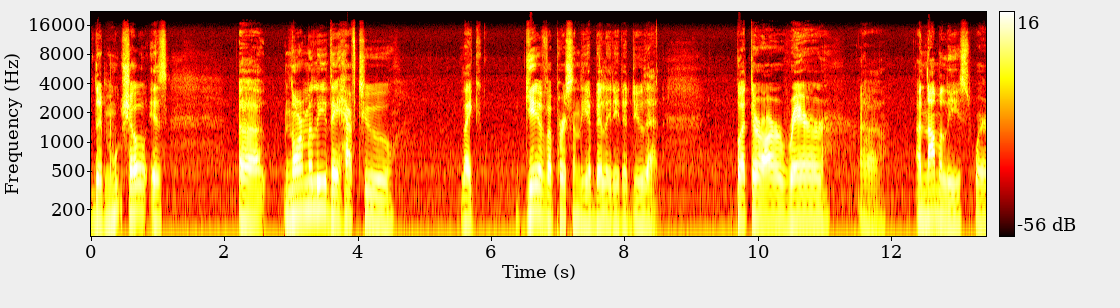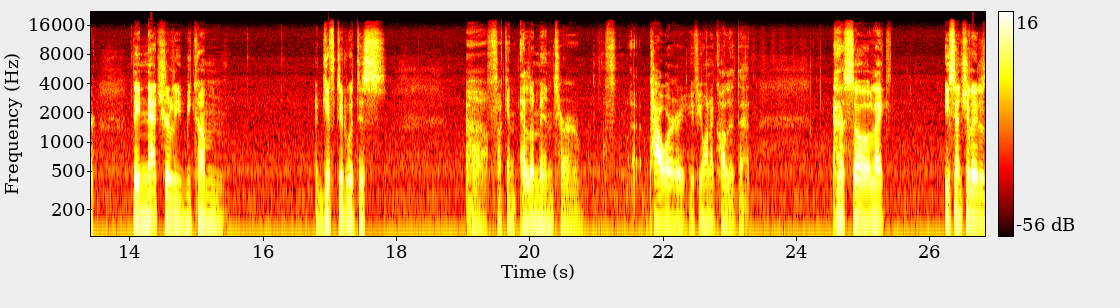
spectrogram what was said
the show is, uh, normally they have to, like, give a person the ability to do that, but there are rare uh, anomalies where they naturally become gifted with this uh, fucking element or f- uh, power, if you want to call it that. So, like, essentially,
